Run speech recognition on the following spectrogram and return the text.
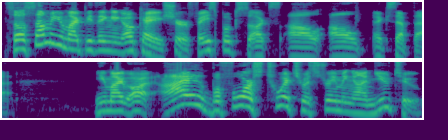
So some of you might be thinking, okay, sure, Facebook sucks. I'll I'll accept that. You might. I before Twitch was streaming on YouTube.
